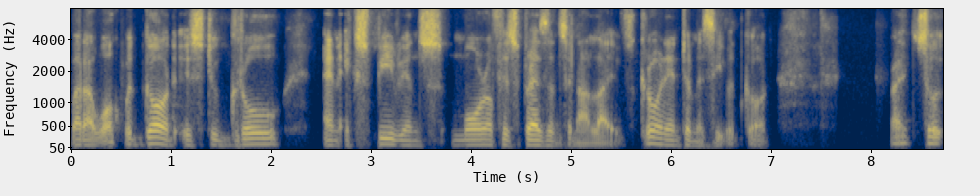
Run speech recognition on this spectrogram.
but our walk with god is to grow and experience more of his presence in our lives grow in intimacy with god right? So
